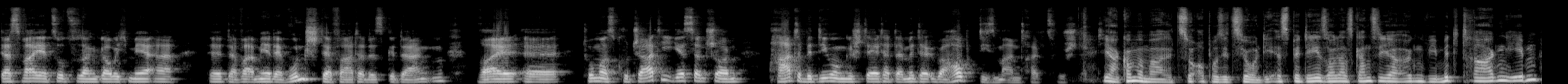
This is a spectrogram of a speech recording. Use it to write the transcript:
das war jetzt sozusagen, glaube ich, mehr, äh, da war mehr der Wunsch der Vater des Gedanken, weil äh, Thomas Kutschaty gestern schon harte Bedingungen gestellt hat, damit er überhaupt diesem Antrag zustimmt. Ja, kommen wir mal zur Opposition. Die SPD soll das Ganze ja irgendwie mittragen eben.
